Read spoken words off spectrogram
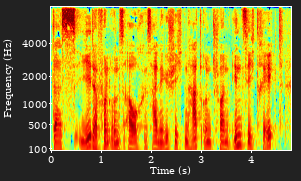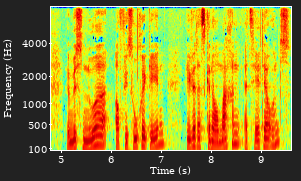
dass jeder von uns auch seine Geschichten hat und schon in sich trägt wir müssen nur auf die Suche gehen. Wie wir das genau machen, erzählt er uns.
